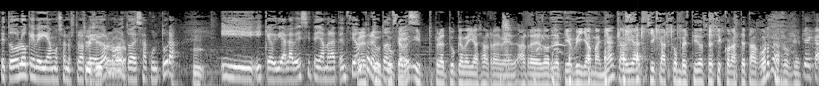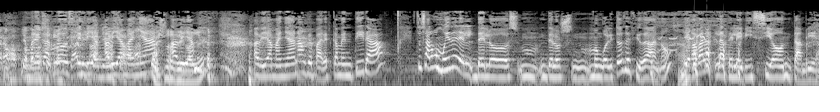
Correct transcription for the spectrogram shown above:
de todo lo que veíamos a nuestro Sí, alrededor, ¿no? claro. De toda esa cultura. Mm. Y, y que hoy día la ves y te llama la atención, pero, tú, tú entonces... que, y tú- pero tú que veías alrededor, alrededor de ti en Villamañán, que había chicas con vestidos sexys con las tetas gordas o qué? ¿Qué carajo hacíamos Hombre, Carlos, en Villa- había mañana, había mañana, aunque parezca mentira. Esto es algo muy de, de los mm, de los mongolitos de ciudad, ¿no? Llegaba la, la televisión también.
